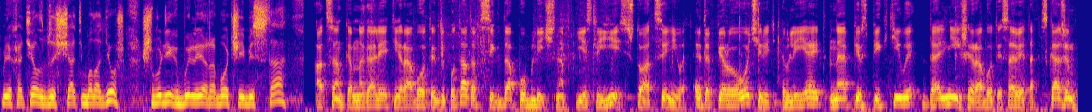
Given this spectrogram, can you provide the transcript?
Мне хотелось бы защищать молодежь, чтобы у них были рабочие места. Оценка многолетней работы депутатов всегда публична, если есть что оценивать. Это в первую очередь влияет на перспективы дальнейшей работы Совета. Скажем,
